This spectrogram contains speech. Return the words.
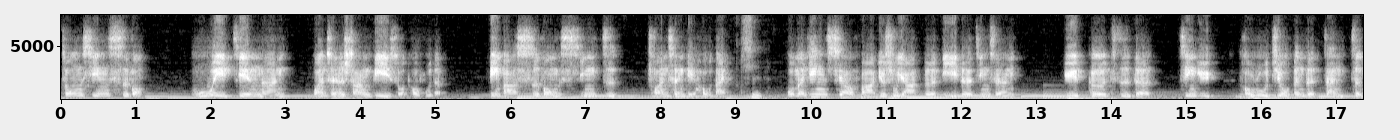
忠心侍奉，无畏艰难，完成上帝所托付的，并把侍奉心智传承给后代。是。我们应效法约书亚得地的精神，与各自的境遇投入救恩的战阵，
